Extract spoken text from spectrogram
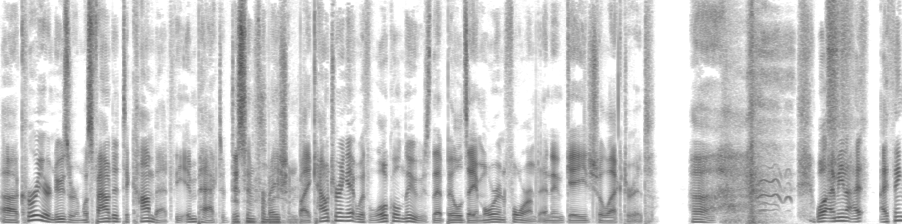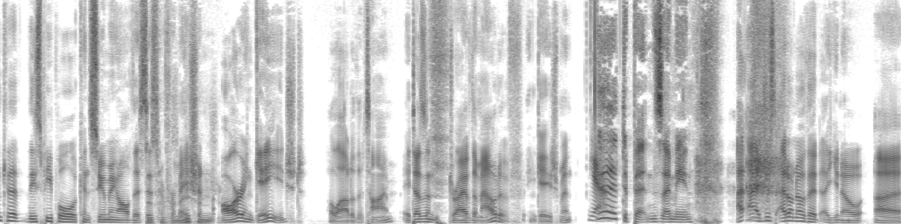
uh, courier newsroom was founded to combat the impact of disinformation by countering it with local news that builds a more informed and engaged electorate. Well i mean I, I think that these people consuming all this disinformation are engaged a lot of the time. It doesn't drive them out of engagement. Yeah. Eh, it depends. I mean, I, I just I don't know that uh, you know uh,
